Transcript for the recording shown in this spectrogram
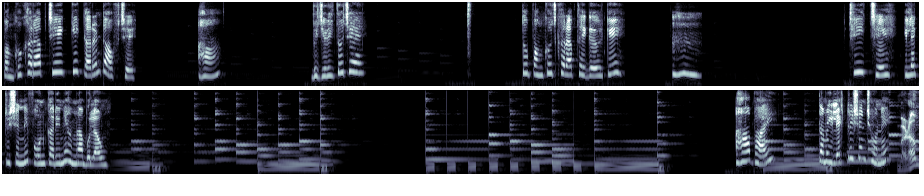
પંખો ખરાબ છે કે કરંટ ઓફ છે? હા. વીજળી તો છે. તો પંખો જ ખરાબ થઈ ગયો કે? ઠીક છે, ઇલેક્ટ્રિશિયનને ફોન કરીને હમણાં બોલાવું. ભાઈ તમે ઇલેક્ટ્રિશિયન છો ને? મેડમ?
